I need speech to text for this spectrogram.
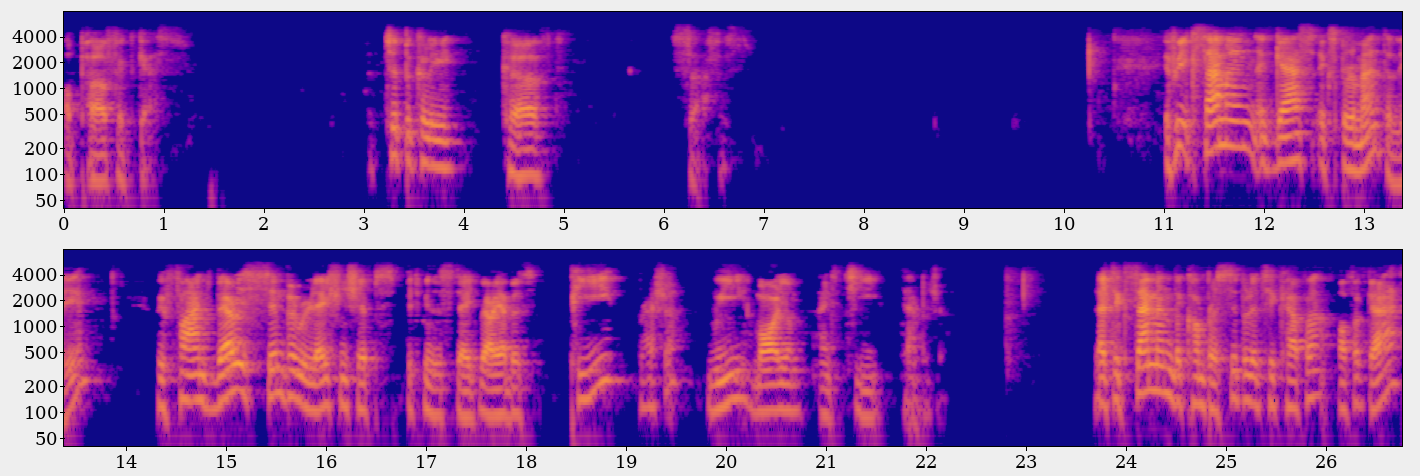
or perfect gas. Typically curved surface. If we examine a gas experimentally, we find very simple relationships between the state variables P, pressure, V, volume, and T, temperature. Let's examine the compressibility kappa of a gas,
